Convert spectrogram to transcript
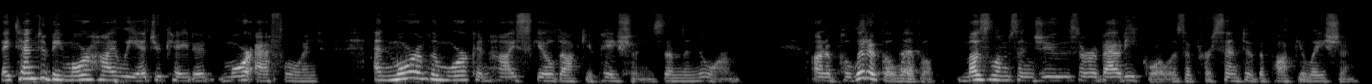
They tend to be more highly educated, more affluent, and more of them work in high skilled occupations than the norm. On a political level, Muslims and Jews are about equal as a percent of the population.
